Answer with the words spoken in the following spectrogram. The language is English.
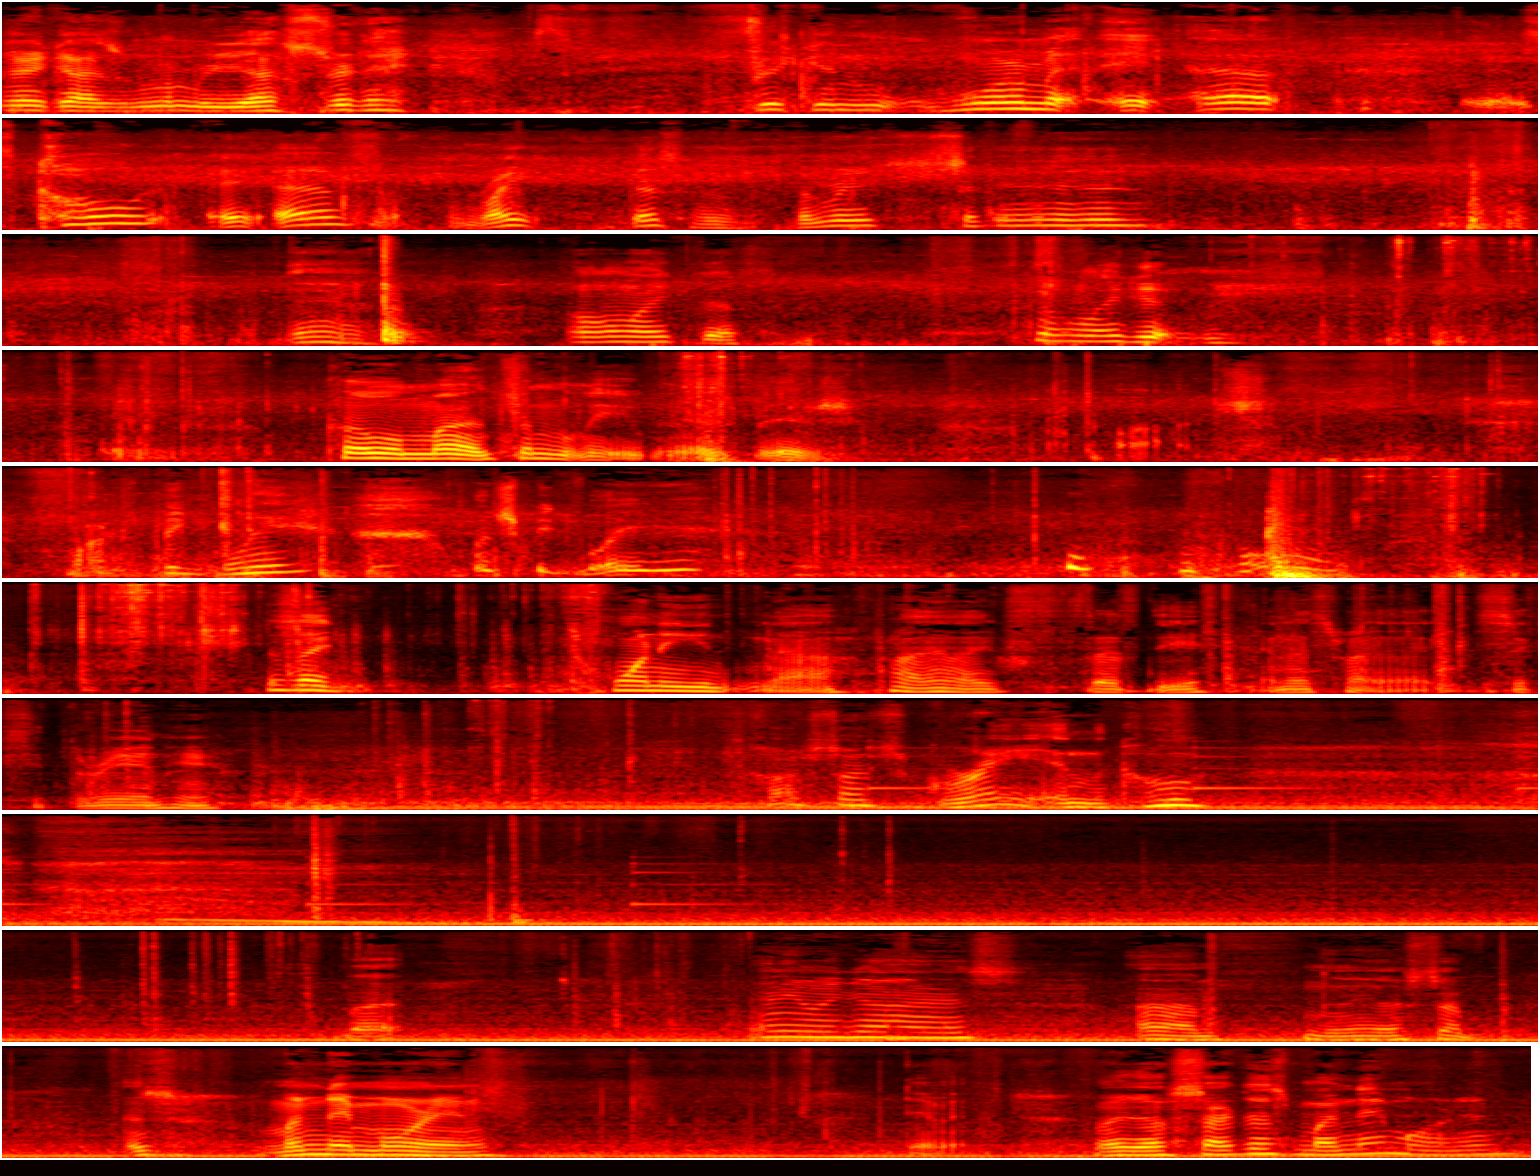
Alright guys, remember yesterday? Freaking warm AF. It's cold AF right this very second. Yeah. I don't like this. I don't like it. Couple months, I'm leaving this bitch. Watch. Watch, big boy. Watch, big boy. It's like 20, nah, probably like 50, and it's probably like 63 in here. This car starts great in the cold. But anyway, guys, um, gonna start. It's Monday morning. Damn it. We're gonna start this Monday morning.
